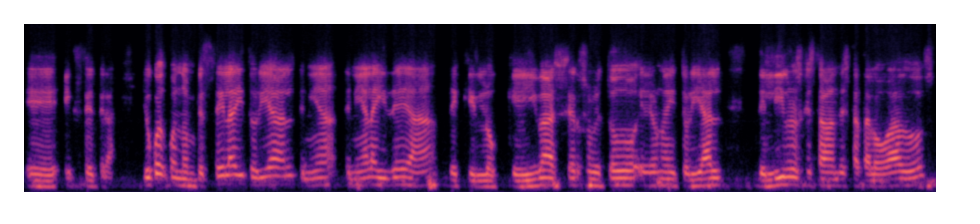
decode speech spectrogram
eh, etcétera. Yo cuando empecé la editorial tenía, tenía la idea de que lo que iba a ser sobre todo era una editorial de libros que estaban descatalogados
